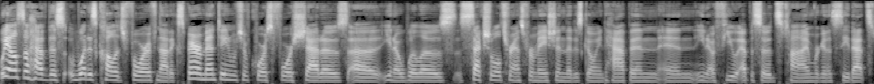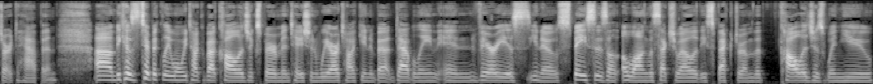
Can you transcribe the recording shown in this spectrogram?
We also have this what is college for if not experimenting, which of course foreshadows uh, you know, Willow's sexual transformation that is going to happen in, you know, a few episodes time. We're going to see that start to happen. Um, because typically when we talk about college experimentation, we are talking about dabbling in various, you know, spaces along the sexuality spectrum that college is when you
